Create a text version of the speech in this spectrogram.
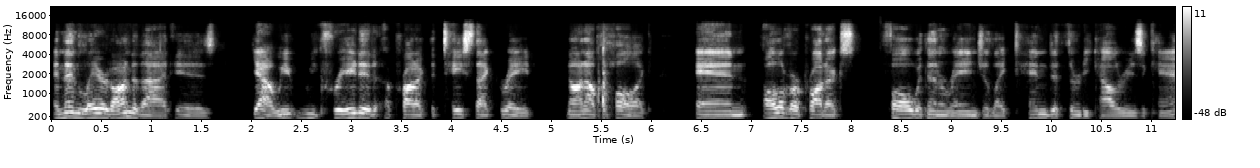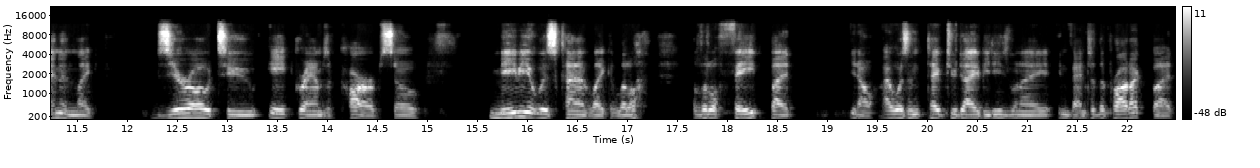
And then layered onto that is, yeah, we we created a product that tastes that great, non-alcoholic, and all of our products fall within a range of like 10 to 30 calories a can and like zero to eight grams of carbs. So maybe it was kind of like a little a little fate, but you know, I wasn't type 2 diabetes when I invented the product, but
